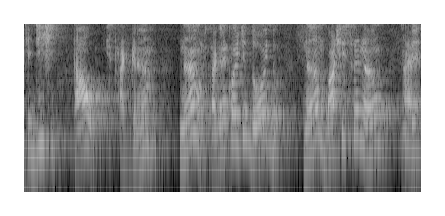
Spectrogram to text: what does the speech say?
Que digital, Instagram, não, Instagram é coisa de doido. Não, baixa isso aí não. É.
